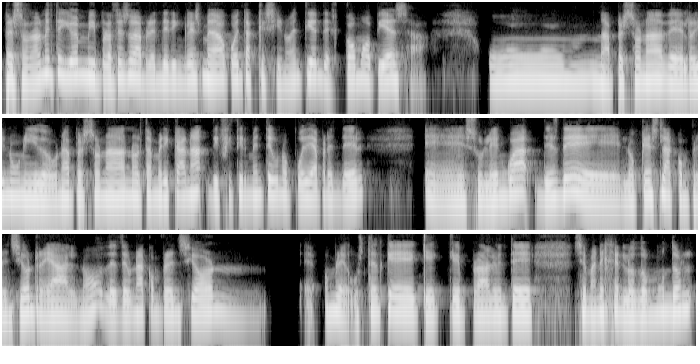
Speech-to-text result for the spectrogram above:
personalmente yo en mi proceso de aprender inglés me he dado cuenta que si no entiendes cómo piensa una persona del Reino Unido, una persona norteamericana, difícilmente uno puede aprender eh, su lengua desde lo que es la comprensión real, ¿no? Desde una comprensión, eh, hombre, usted que, que, probablemente se maneje en los dos mundos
